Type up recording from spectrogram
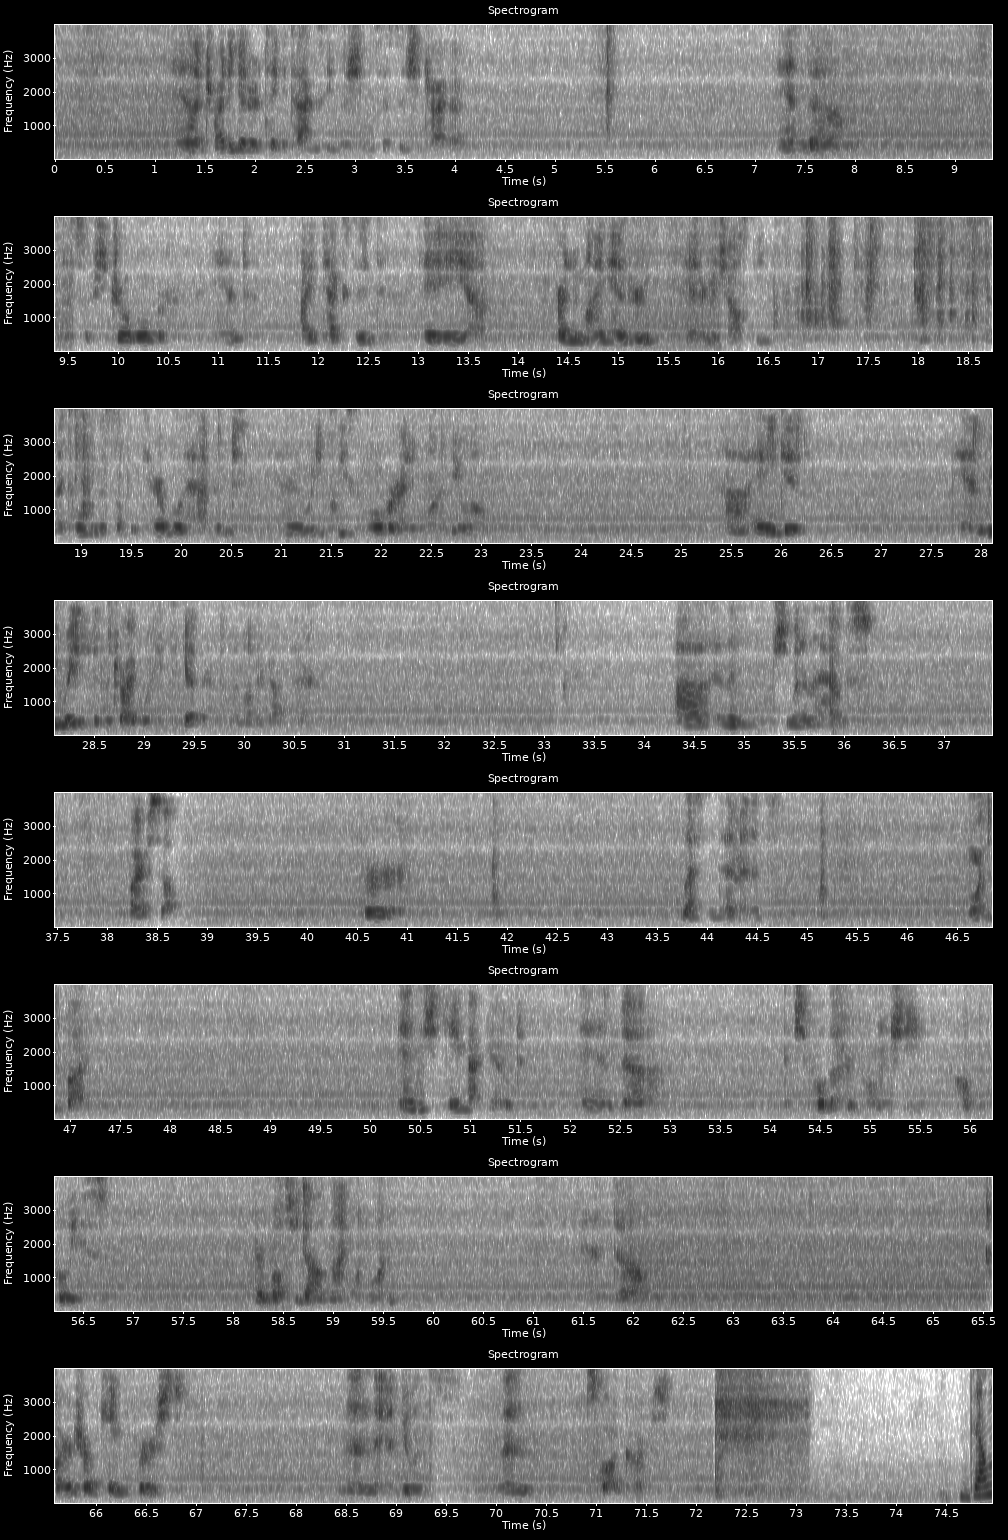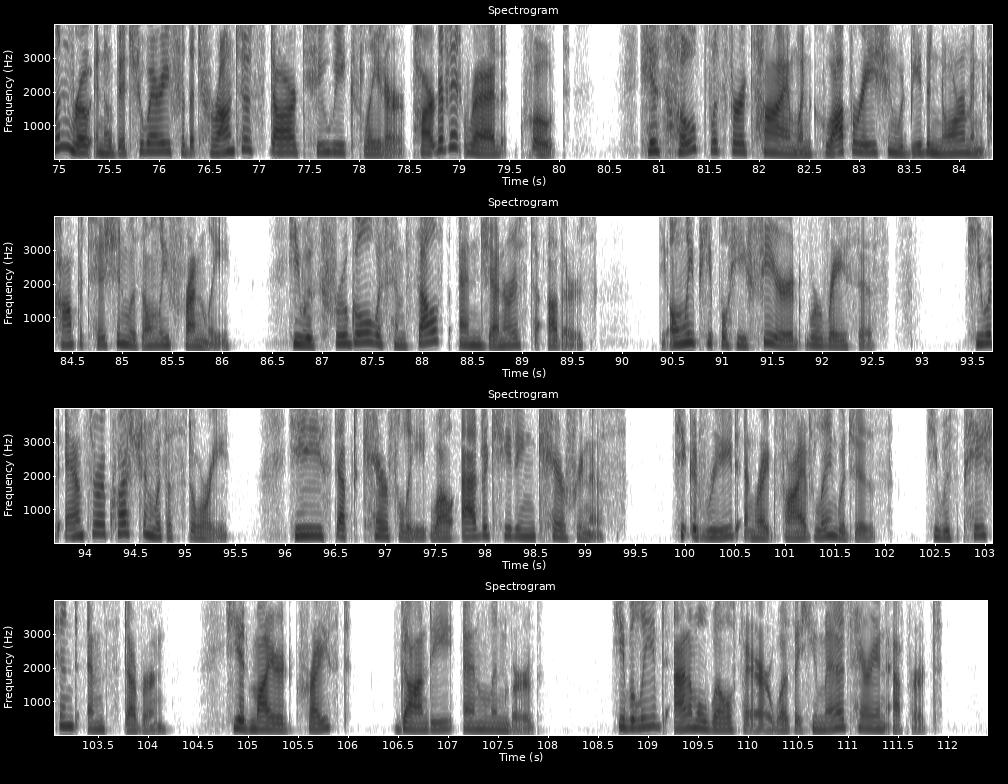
And I tried to get her to take a taxi, but she insisted she drive out. And, um, and so she drove over. And I texted a um, friend of mine, Andrew, Andrew Michalski. Something terrible had happened, and would he please come over? I didn't want to be alone. Uh, and he did. And we waited in the driveway together until my mother got there. Uh, and then she went in the house by herself for less than 10 minutes. More than five. And she came back out and, uh, and she pulled out her phone and she called the police. Or, well, she dialed 911. And, um, fire truck came first, and then the ambulance, and then squad cars. Dellen wrote an obituary for the Toronto Star two weeks later. Part of it read, quote, His hope was for a time when cooperation would be the norm and competition was only friendly. He was frugal with himself and generous to others. The only people he feared were racists. He would answer a question with a story. He stepped carefully while advocating carefreeness. He could read and write five languages. He was patient and stubborn. He admired Christ, Gandhi, and Lindbergh. He believed animal welfare was a humanitarian effort.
